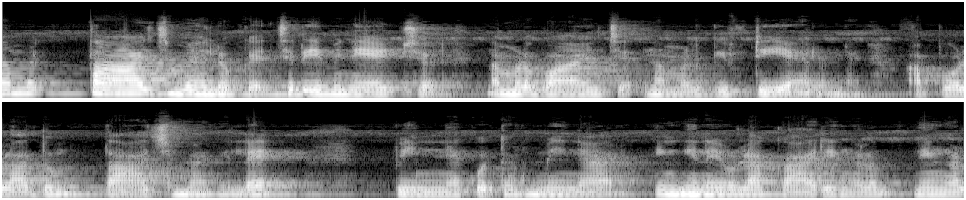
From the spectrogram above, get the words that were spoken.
നമ്മൾ താജ്മഹലൊക്കെ ചെറിയ മിനിയേച്ചർ നമ്മൾ വാങ്ങിച്ച് നമ്മൾ ഗിഫ്റ്റ് ചെയ്യാറുണ്ട്. അപ്പോൾ അതും താജ്മഹൽ പിന്നെ കുത്തബ് മിനാർ ഇങ്ങനെയുള്ള കാര്യങ്ങളും നിങ്ങൾ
